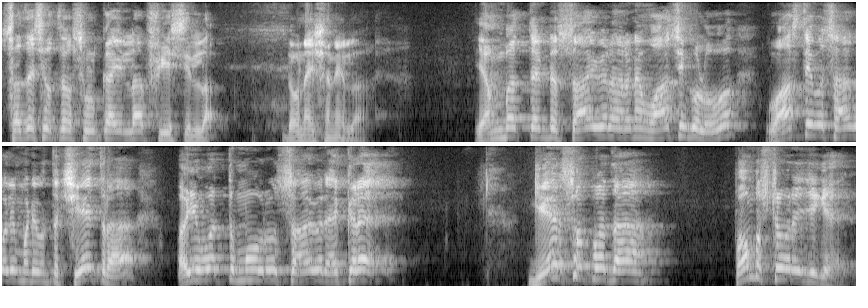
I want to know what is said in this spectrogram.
ಸದಸ್ಯತ್ವ ಶುಲ್ಕ ಇಲ್ಲ ಫೀಸ್ ಇಲ್ಲ ಡೊನೇಷನ್ ಇಲ್ಲ. ಎಂಬತ್ತೆಂಟು ಸಾವಿರ ಅರಣ್ಯ ವಾಸಿಗಳು ವಾಸ್ತವ ಸಾಗುವಳಿ ಮಾಡಿರುವಂಥ ಕ್ಷೇತ್ರ ಐವತ್ತ್ಮೂರು ಸಾವಿರ ಎಕರೆ. ಗೇರ್ ಸೊಪ್ಪದ ಪಂಪ್ ಸ್ಟೋರೇಜಿಗೆ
